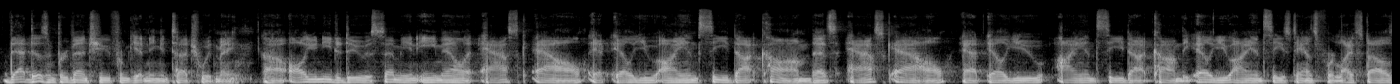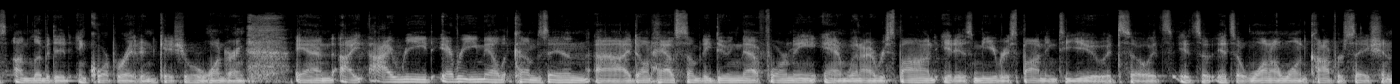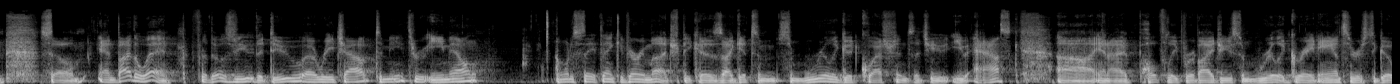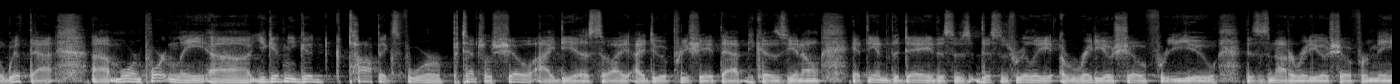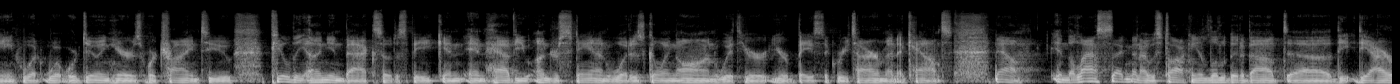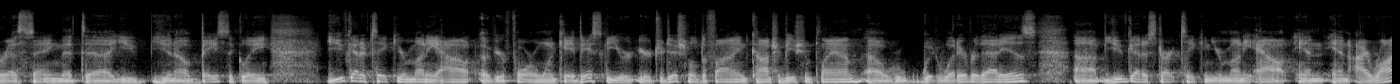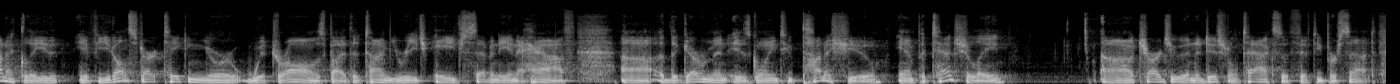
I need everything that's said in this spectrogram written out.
that doesn't prevent you from getting in touch with me. Uh, all you need to do is send me an email at askal at luinc.com. That's askal at luinc.com. The LUINC stands for Lifestyles Unlimited Incorporated, in case you were wondering. And I, I read every email that comes in. Uh, I don't have somebody doing that for me. And when I respond, it is me responding to you. It's, so it's, it's a, it's a one-on-one conversation. So, and by the way, for those of you that do uh, reach out to me through email, I want to say thank you very much because I get some some really good questions that you you ask, uh, and I hopefully provide you some really great answers to go with that. Uh, more importantly, uh, you give me good topics for potential show ideas, so I, I, do appreciate that because you know at the end of the day, this is this is really a radio show for you. This is not a radio show for me. What what we're doing here is we're trying to peel the onion back, so to speak, and and have you understand what is going on with your your your basic retirement accounts. Now, in the last segment, I was talking a little bit about uh, the the IRS saying that uh, you you know basically you've got to take your money out of your 401k, basically your, your traditional defined contribution plan, uh, with whatever that is. Uh, you've got to start taking your money out. And, and ironically, if you don't start taking your withdrawals by the time you reach age 70 and a half, uh, the government is going to punish you and potentially uh, charge you an additional tax of 50%.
